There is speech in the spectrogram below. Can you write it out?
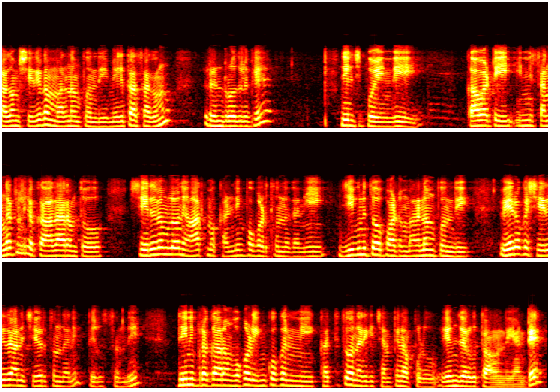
సగం శరీరం మరణం పొంది మిగతా సగం రెండు రోజులకే నిలిచిపోయింది. కాబట్టి ఇన్ని సంఘటనల యొక్క ఆధారంతో శరీరంలోని ఆత్మ ఖండింపబడుతున్నదని జీవునితో పాటు మరణం పొంది వేరొక శరీరాన్ని చేరుతుందని తెలుస్తుంది. దీని ప్రకారం ఒకడు ఇంకొకరిని కత్తితో నరికి చంపినప్పుడు ఏం జరుగుతా ఉంది అంటే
